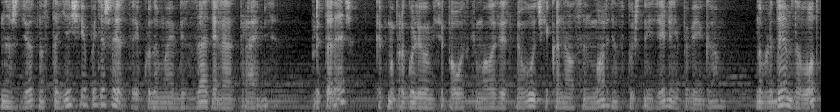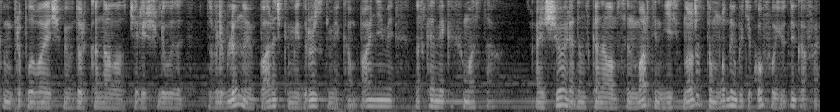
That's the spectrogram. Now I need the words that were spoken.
Нас ждет настоящее путешествие, куда мы обязательно отправимся. Представляешь, как мы прогуливаемся по узкой малоизвестной улочке канал Сен-Мартин с пышной зеленью по берегам? Наблюдаем за лодками, проплывающими вдоль канала через шлюзы, за влюбленными парочками и дружескими компаниями на скамейках и мостах. А еще рядом с каналом Сен-Мартин есть множество модных бутиков и уютных кафе.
